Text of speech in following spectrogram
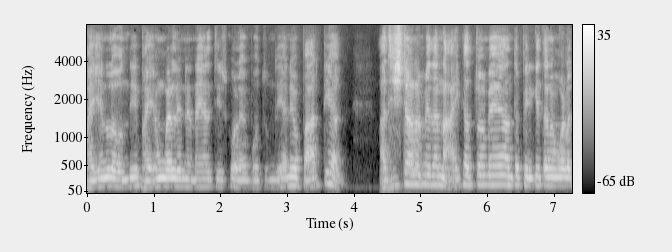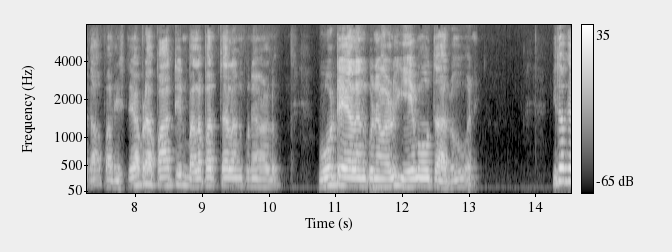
భయంలో ఉంది భయం వల్ల నిర్ణయాలు తీసుకోలేకపోతుంది అనే పార్టీ అధిష్టానం మీద నాయకత్వమే అంత పిరికితనం వాళ్ళకి ఆపాదిస్తే అప్పుడు ఆ పార్టీని బలపరచాలనుకునే వాళ్ళు ఓటు వేయాలనుకునే వాళ్ళు ఏమవుతారు అని. ఇది ఒక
